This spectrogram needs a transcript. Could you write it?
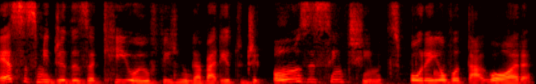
Essas medidas aqui, ó, eu fiz no gabarito de 11 centímetros, porém eu vou estar tá agora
